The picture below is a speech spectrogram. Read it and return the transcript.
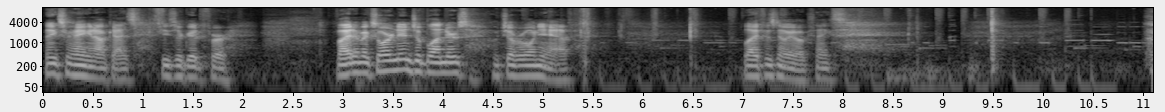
Thanks for hanging out, guys. These are good for Vitamix or Ninja blenders, whichever one you have. Life is no yoke. Thanks.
